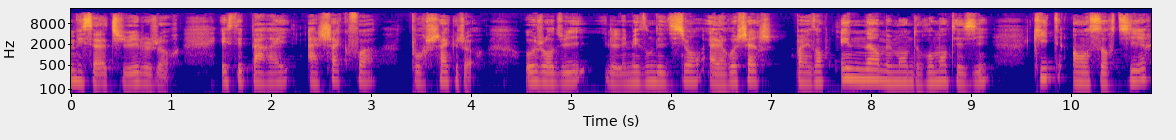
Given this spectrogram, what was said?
mais ça a tué le genre. Et c'est pareil à chaque fois pour chaque genre. Aujourd'hui, les maisons d'édition, elles recherchent par exemple énormément de romantaisie quitte à en sortir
